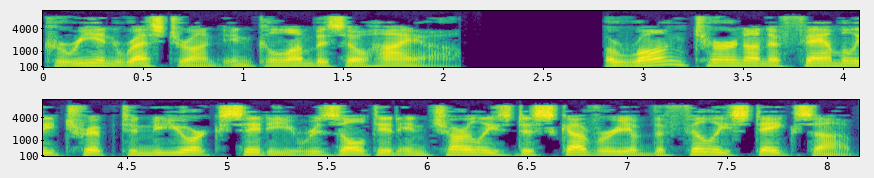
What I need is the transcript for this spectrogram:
Korean restaurant in Columbus, Ohio. A wrong turn on a family trip to New York City resulted in Charlie's discovery of the Philly steak sub.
